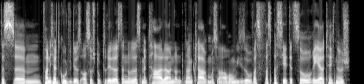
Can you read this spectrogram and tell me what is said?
Das ähm, fand ich halt gut, wie du das auch so strukturiert hast, dann nur das Mentale und dann, dann klar, muss auch irgendwie so, was, was passiert jetzt so reha-technisch?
